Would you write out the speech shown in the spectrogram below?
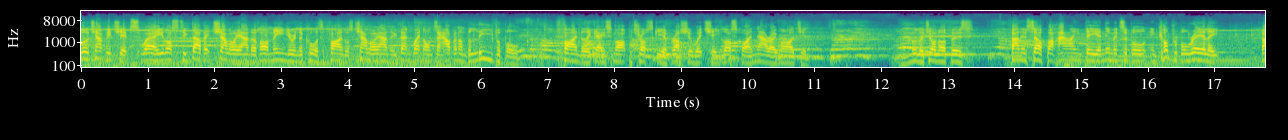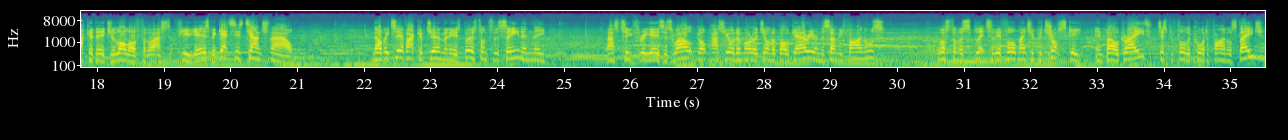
World Championships where he lost to David Chaloyan of Armenia in the quarterfinals. Chaloyan who then went on to have an unbelievable final against Mark Petrovsky of Russia which he lost by a narrow margin. Mullojonov has found himself behind the inimitable, incomparable really, Bakhodir Jalolov for the last few years but gets his chance now. Nelvie Tiafack of Germany has burst onto the scene in the last two, three years as well. Got past Yordan Morojon of Bulgaria in the semi-finals. Lost on a split to the aforementioned Petrovsky in Belgrade just before the quarter-final stage.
